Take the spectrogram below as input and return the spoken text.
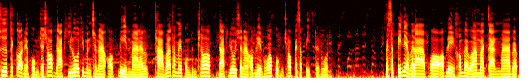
คือแต่ก่อนเนี่ยผมจะชอบดาร์ฟฮีโร่ที่มันชนะออฟเลนมานะถามว่าทำไมผมถึงชอบดาร์ฟฮีโร่ชนะออฟเลนเพราะว่าผมชอบไปสปิดนะทุกคน ไปสปิดเนี่ยเวลาพอออฟเลนเขาแบบว่ามากันมาแบบ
